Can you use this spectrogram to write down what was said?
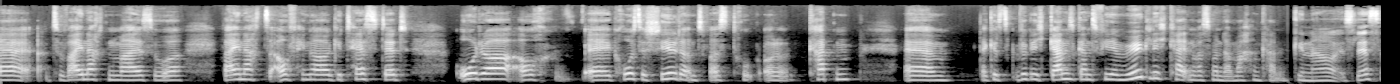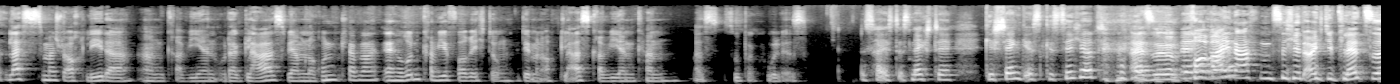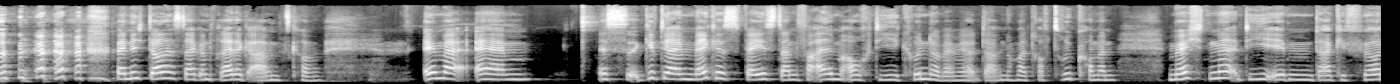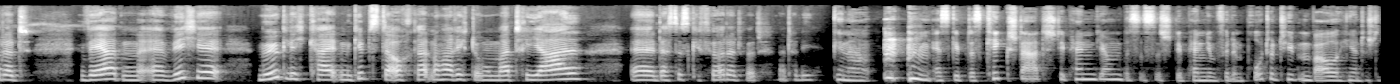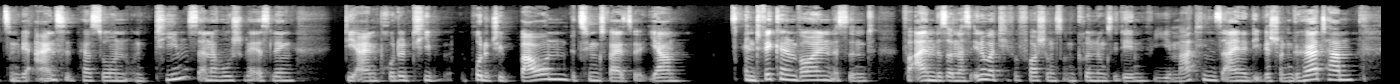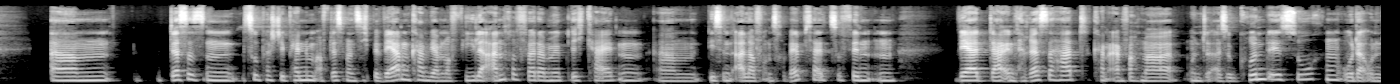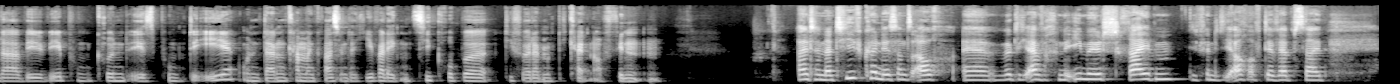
zu Weihnachten mal so Weihnachtsaufhänger getestet oder auch äh, große Schilder und sowas oder Karten. Ähm, da gibt's wirklich ganz, ganz viele Möglichkeiten, was man da machen kann. Genau, es lässt, lässt zum Beispiel auch Leder ähm, gravieren oder Glas. Wir haben eine Rundgravier, äh, Rundgraviervorrichtung, mit der man auch Glas gravieren kann, was super cool ist. Das heißt, das nächste Geschenk ist gesichert. Also vor Weihnachten sichert euch die Plätze. Wenn ich Donnerstag und Freitagabends komme. Immer, ähm, es gibt ja im Makerspace dann vor allem auch die Gründer, wenn wir da nochmal drauf zurückkommen möchten, die eben da gefördert werden. Äh, welche Möglichkeiten gibt es da auch gerade nochmal Richtung Material? Äh, dass das gefördert wird, Nathalie. Genau. Es gibt das Kickstart-Stipendium. Das ist das Stipendium für den Prototypenbau. Hier unterstützen wir Einzelpersonen und Teams an der Hochschule Esslingen, die einen Prototyp, Prototyp bauen bzw. ja, entwickeln wollen. Es sind vor allem besonders innovative Forschungs- und Gründungsideen wie Martin seine, die wir schon gehört haben. Ähm, das ist ein super Stipendium, auf das man sich bewerben kann. Wir haben noch viele andere Fördermöglichkeiten. Ähm, die sind alle auf unserer Website zu finden. Wer da Interesse hat, kann einfach mal unter also Gründes suchen oder unter www.gründes.de und dann kann man quasi unter jeweiligen Zielgruppe die Fördermöglichkeiten auch finden. Alternativ könnt ihr sonst auch äh, wirklich einfach eine E-Mail schreiben. Die findet ihr auch auf der Website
